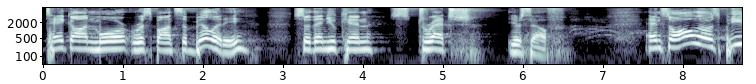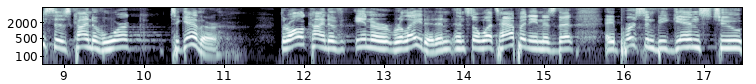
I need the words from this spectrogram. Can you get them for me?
take on more responsibility so then you can stretch yourself. And so all those pieces kind of work together. They're all kind of interrelated. And, and so what's happening is that a person begins to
